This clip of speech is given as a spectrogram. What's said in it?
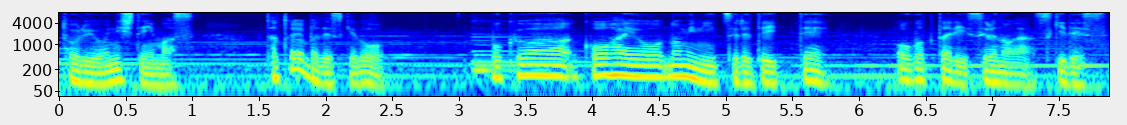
とるようにしています。例えばですけど僕は後輩を飲みに連れて行っておごったりするのが好きです。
